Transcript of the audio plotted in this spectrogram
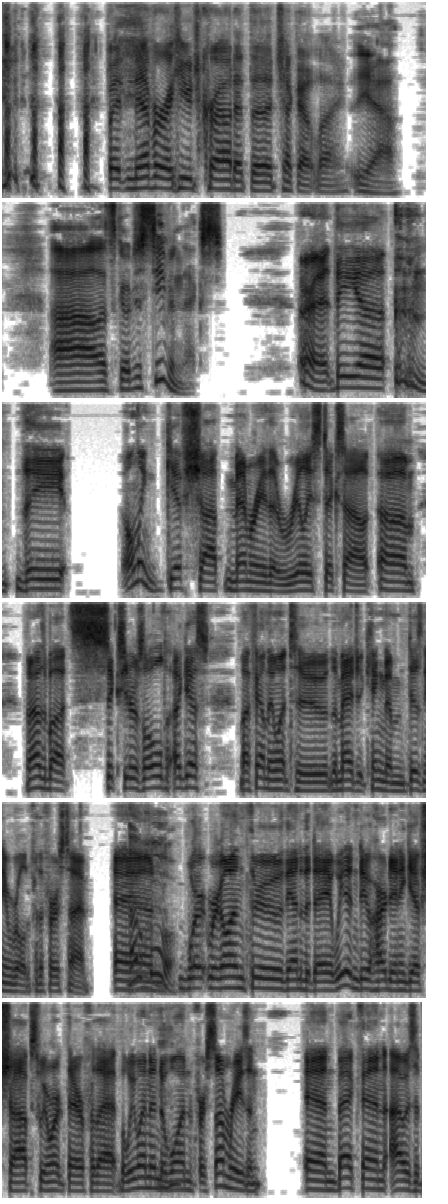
but never a huge crowd at the checkout line. yeah. Uh, let's go to Steven next. All right. The uh, the only gift shop memory that really sticks out. Um, when I was about six years old, I guess my family went to the Magic Kingdom Disney World for the first time. And cool. we're we're going through the end of the day. We didn't do hardly any gift shops. We weren't there for that, but we went into Mhm. one for some reason. And back then, I was a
